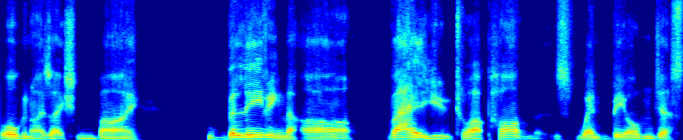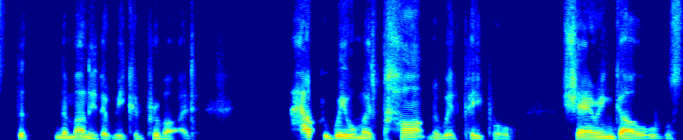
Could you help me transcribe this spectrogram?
organization by believing that our value to our partners went beyond just the, the money that we could provide how could we almost partner with people, sharing goals,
